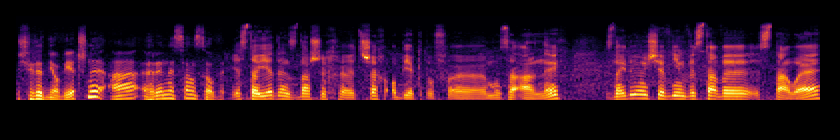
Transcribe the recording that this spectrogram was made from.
średniowieczny, a renesansowy. Jest to jeden z naszych e, trzech obiektów muzealnych. Znajdują się w nim wystawy stałe.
